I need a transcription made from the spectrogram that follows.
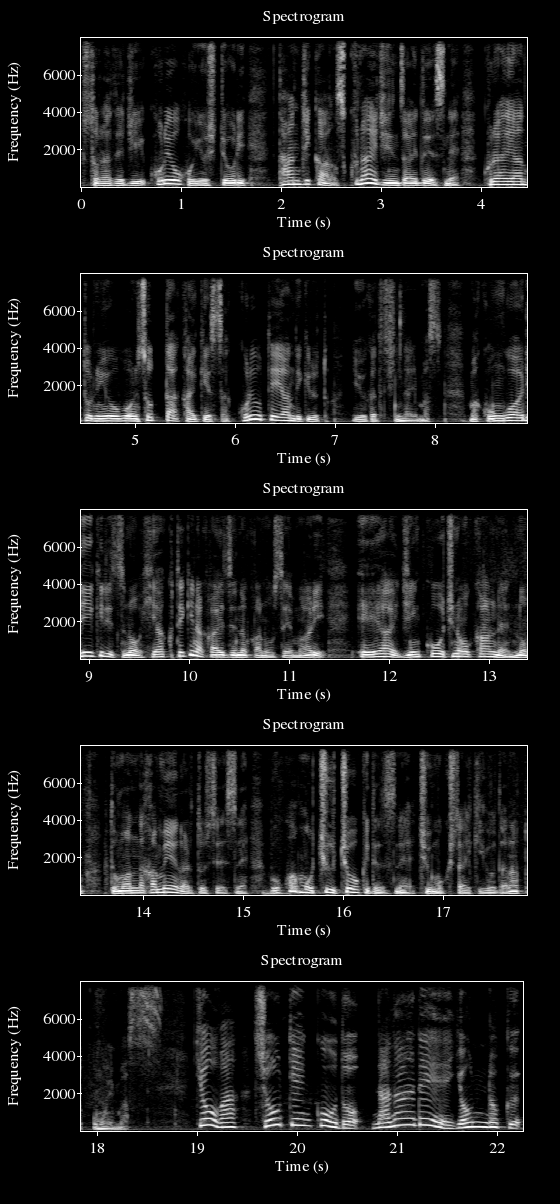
ストラテジー、これを保有しており、短時間、少ない人材でですね、クライアントの要望に沿った解決策、これを提案できるという形になります。まあ、今後は利益率の飛躍的な改善の可能性もあり、AI 人工知能関連のど真ん中銘柄としてですね、僕はもう中長期でですね、注目したい企業だなと思います。今日は証券コード7046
